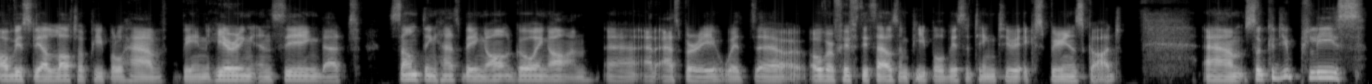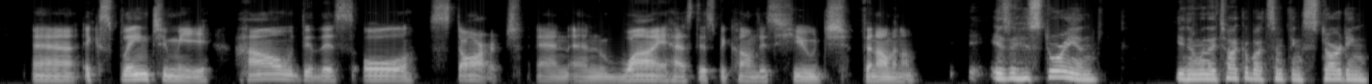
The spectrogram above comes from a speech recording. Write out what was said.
obviously, a lot of people have been hearing and seeing that something has been going on uh, at Asbury with uh, over 50,000 people visiting to experience God. Um, so, could you please uh, explain to me how did this all start? And and why has this become this huge phenomenon? As a historian you know when i talk about something starting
